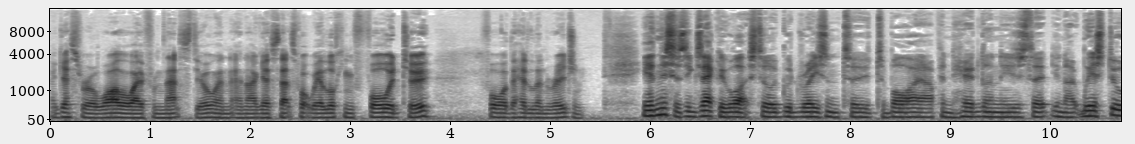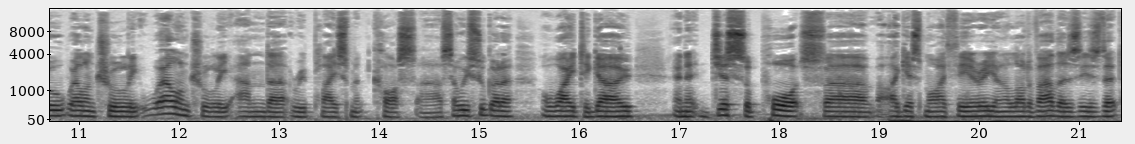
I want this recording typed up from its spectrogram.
I guess we're a while away from that still, and, and I guess that's what we're looking forward to for the Hedland region. Yeah, and this is exactly why it's still a good reason to, to buy up in Hedland is that you know we're still well and truly well and truly under replacement costs, uh, so we've still got a, a, way to go, and it just supports, uh, I guess, my theory and a lot of others is that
